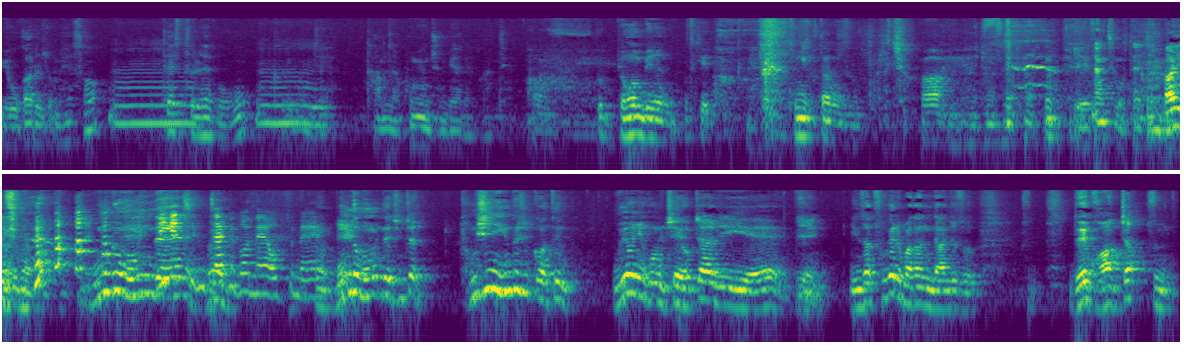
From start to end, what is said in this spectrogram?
요가를 좀 해서 음. 테스트를 해보고 그리고 이제 다음날 공연 준비해야 될 것 같아요. 그 병원비는 어떻게 국립극단에서 그렇죠. 아 예. 예상치 못하지. 아니 몸도 몸인데 이게 진짜 네. 그거네, 오픈에. 어, 몸도 몸인데 진짜 정신이 힘드실 것 같아. 우연히 오늘 제 옆자리에 예. 인사 소개를 받았는데 앉아서 무슨 뇌과학자? 무슨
